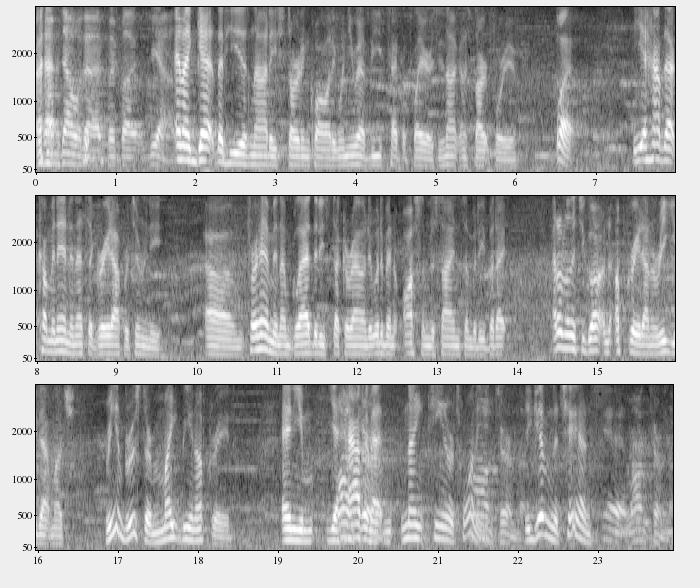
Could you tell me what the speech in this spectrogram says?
like I'm, I'm down with that. But but yeah, And I get that he is not a starting quality. When you have these type of players, he's not going to start for you. But you have that coming in, and that's a great opportunity um, for him. And I'm glad that he stuck around. It would have been awesome to sign somebody, but I, I don't know that you go out and upgrade on Origi that much. Rhian Brewster might be an upgrade, and you you Long have him at 19 or 20. Long term, though. You give him the chance. yeah, long term though.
